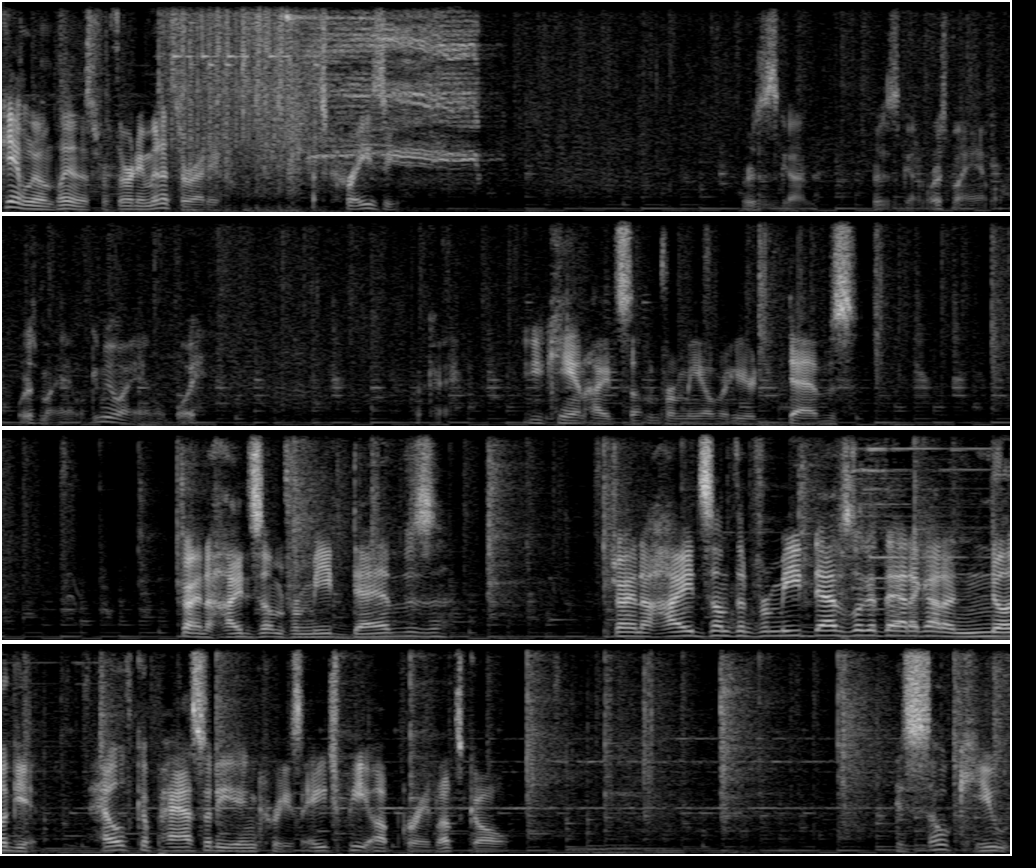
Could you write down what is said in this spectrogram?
Can't believe I'm playing this for 30 minutes already. That's crazy. Where's this gun? Where's his gun? Where's my ammo? Where's my ammo? Give me my ammo, boy. Okay. You can't hide something from me over here, devs. Trying to hide something from me, devs. Trying to hide something from me, devs. Look at that. I got a nugget. Health capacity increase. HP upgrade. Let's go. It's so cute.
